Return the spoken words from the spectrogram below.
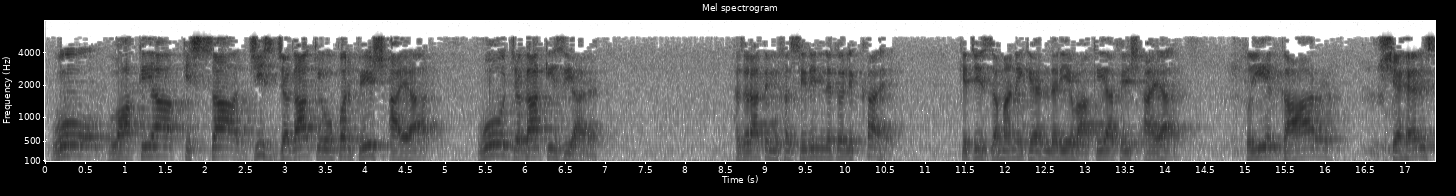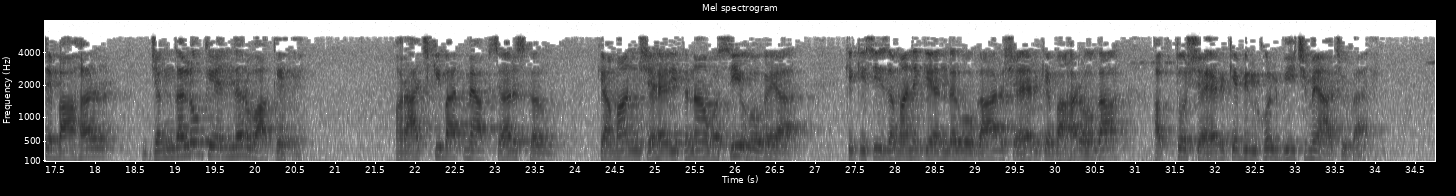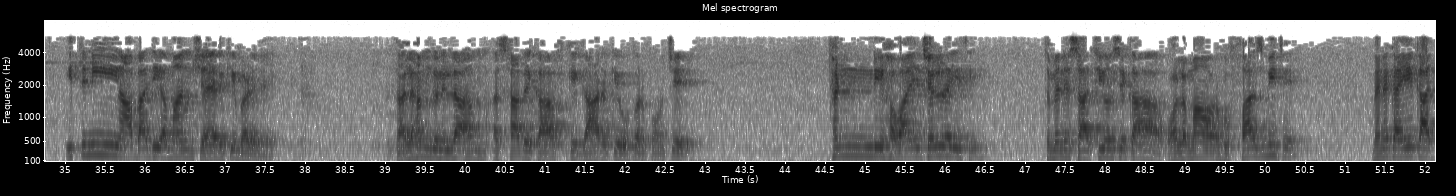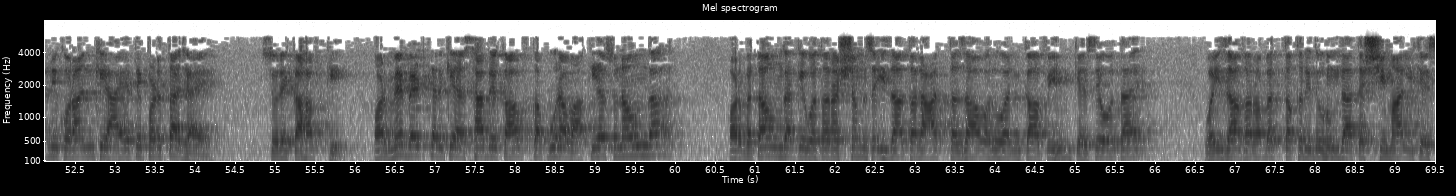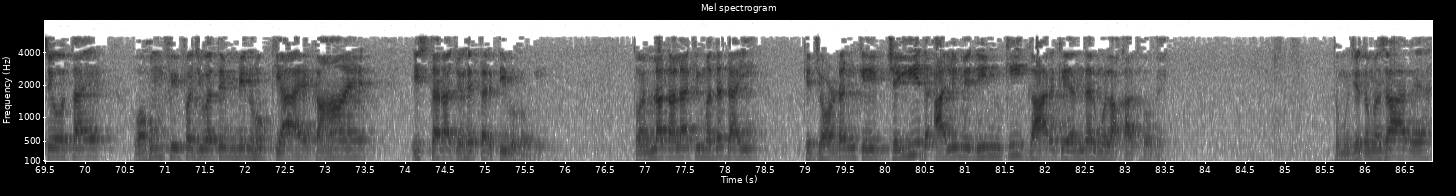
وہ واقعہ قصہ جس جگہ کے اوپر پیش آیا وہ جگہ کی زیارت حضرات مفسرین نے تو لکھا ہے کہ جس زمانے کے اندر یہ واقعہ پیش آیا تو یہ گار شہر سے باہر جنگلوں کے اندر واقع ہے۔ اور آج کی بات میں آپ سے عرض کروں کہ امان شہر اتنا وسیع ہو گیا کہ کسی زمانے کے اندر وہ گار شہر کے باہر ہوگا، اب تو شہر کے بالکل بیچ میں آ چکا ہے۔ اتنی آبادی امان شہر کی بڑھ گئی۔ تو الحمدللہ ہم اصحاب کاف کے گار کے اوپر پہنچے۔ ٹھنڈی ہوائیں چل رہی تھی۔ تو میں نے ساتھیوں سے کہا، علماء اور حفاظ بھی تھے۔ میں نے کہا، ایک آدمی قرآن کی آیتیں پڑھتا جائے سورہ کہف کی، اور میں بیٹھ کر کے اصحاب کاف کا پورا واقعہ سناؤں گا اور بتاؤں گا کہ وہ ترشم سے ایزا طلعت تضاور ان کا فہم کیسے ہوتا ہے۔ ویزا غربت تقرید دات شمال کیسے ہوتا ہے؟ وہ فی فجوت من کیا ہے؟ کہاں ہے؟ اس طرح جو ہے ترتیب ہوگی۔ تو اللہ تعالیٰ کی مدد آئی کہ جارڈن کے ایک جید عالم دین کی گار کے اندر ملاقات ہو گئی۔ تو مجھے تو مزہ آ گیا۔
